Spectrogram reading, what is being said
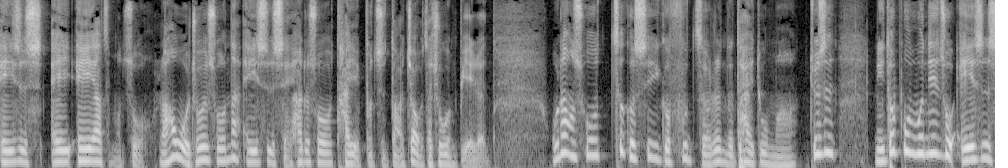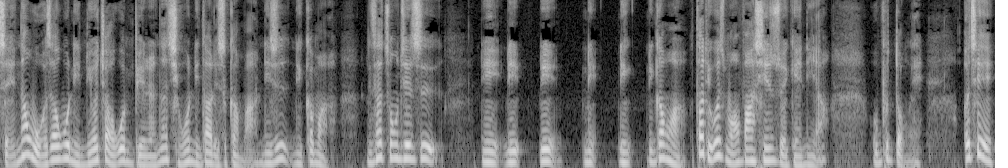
A 是 A A 要怎么做，然后我就会说那 A 是谁？他就说他也不知道，叫我再去问别人。我想说，这个是一个负责任的态度吗？就是你都不问清楚 A 是谁，那我在问你，你又叫我问别人，那请问你到底是干嘛？你是你干嘛？你在中间是，你你你你你你干嘛？到底为什么要发薪水给你啊？我不懂诶。而且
